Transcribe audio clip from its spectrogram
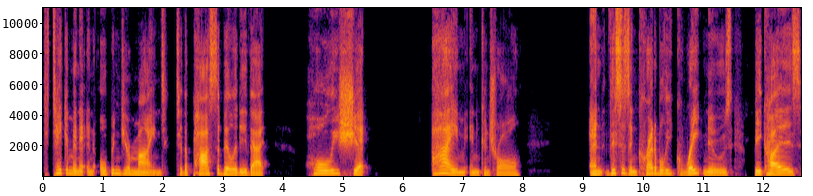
to take a minute and open your mind to the possibility that holy shit i'm in control. And this is incredibly great news because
